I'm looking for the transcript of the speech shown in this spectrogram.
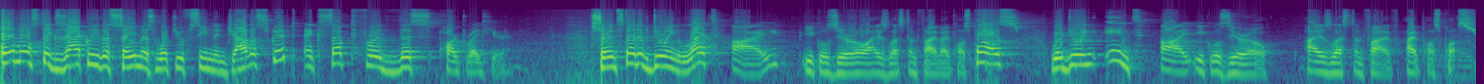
Almost exactly the same as what you've seen in JavaScript, except for this part right here. So instead of doing let i equals 0, i is less than 5, i plus plus, we're doing int i equals 0, i is less than 5, i plus plus.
